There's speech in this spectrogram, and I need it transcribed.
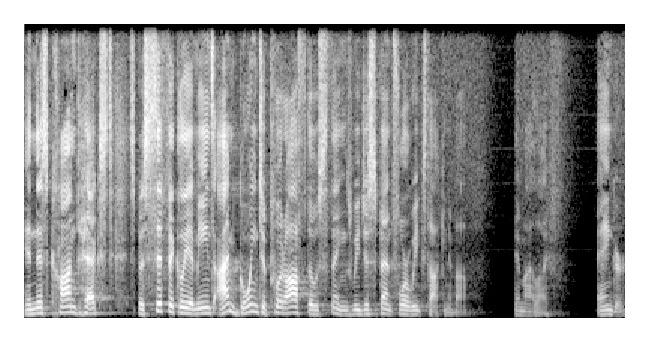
In this context, specifically, it means I'm going to put off those things we just spent four weeks talking about in my life anger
